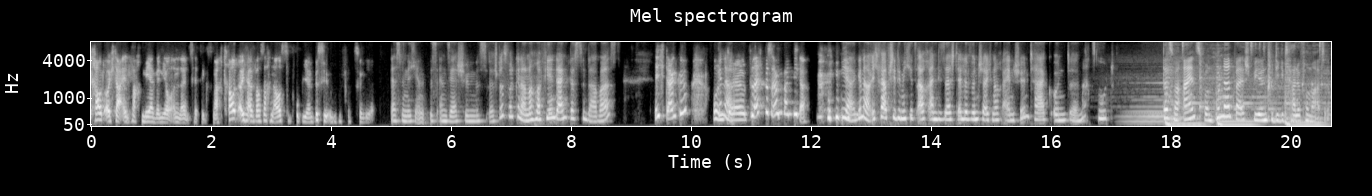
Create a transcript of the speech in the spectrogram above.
Traut euch da einfach mehr, wenn ihr Online-Settings macht. Traut euch einfach Sachen auszuprobieren, bis sie irgendwie funktionieren. Das finde ich ist ein sehr schönes äh, Schlusswort. Genau, nochmal vielen Dank, dass du da warst. Ich danke und genau. äh, vielleicht bis irgendwann wieder. ja, genau. Ich verabschiede mich jetzt auch an dieser Stelle, wünsche euch noch einen schönen Tag und äh, macht's gut. Das war eins von 100 Beispielen für digitale Formate.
